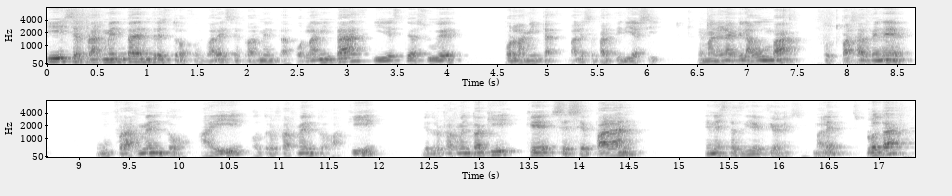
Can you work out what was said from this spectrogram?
y se fragmenta en tres trozos, ¿vale? Se fragmenta por la mitad y este a su vez por la mitad, ¿vale? Se partiría así. De manera que la bomba pues, pasa a tener un fragmento ahí, otro fragmento aquí y otro fragmento aquí que se separan en estas direcciones, ¿vale? Explota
